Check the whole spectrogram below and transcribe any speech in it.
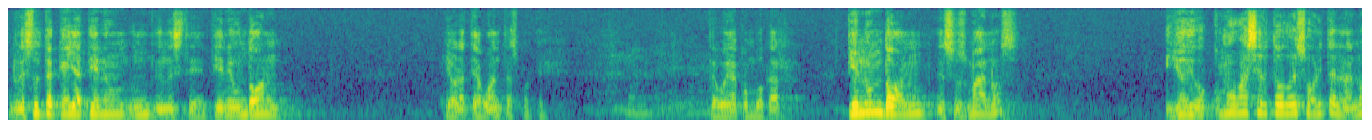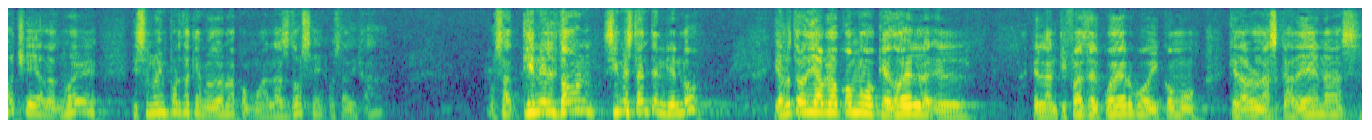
Resulta que ella tiene un, este, tiene un don. Y ahora te aguantas porque te voy a convocar. Tiene un don en sus manos. Y yo digo, ¿cómo va a ser todo eso ahorita en la noche, a las nueve? Dice, no importa que me duerma como a las doce. O sea, dije, ah. O sea, tiene el don. ¿Sí me está entendiendo? Y al otro día veo cómo quedó el- el antifaz del cuervo y cómo quedaron las cadenas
